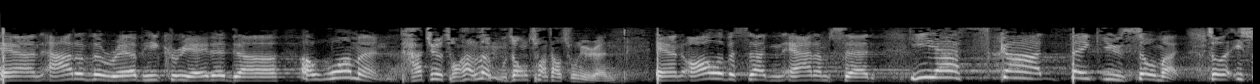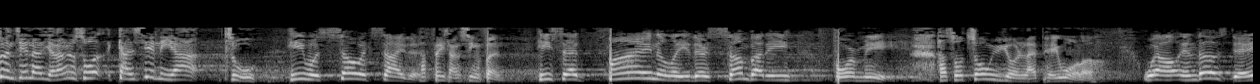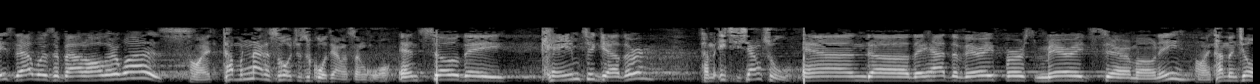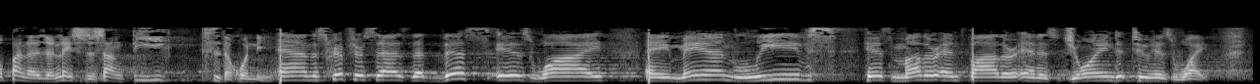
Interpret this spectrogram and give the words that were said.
And out of the rib, he created uh, a woman. 他就从他的肋骨中创造出女人。 And all of a sudden, Adam said, Yes, God, thank you so much. 所以一瞬间呢，亚当就说：“感谢你啊，主。 He was so ” excited. 他非常兴奋， He said, Finally, there's somebody for me. 他说：“终于有人来陪我了。 Well, in those days, that was about all there was. ”哦，他们那个时候就是过这样的生活， And so they came together 他们一起相处， and uh, they had the very first marriage ceremony. 哦，他们就办了人类史上第一 次的婚礼。 And the scripture says that this is why a man leaves his mother and father and is joined to his wife.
